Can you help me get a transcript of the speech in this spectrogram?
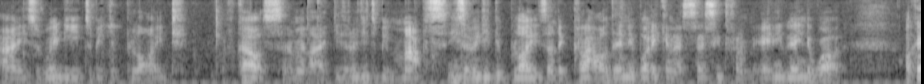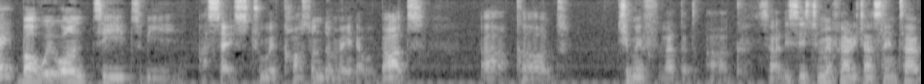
and is ready to be deployed of course. I mean like it's ready to be mapped. It's already deployed. It's on the cloud. Anybody can access it from anywhere in the world. Okay? But we want it to be accessed through a custom domain that we bought uh, called chimefula.org so this is chimefula research center.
